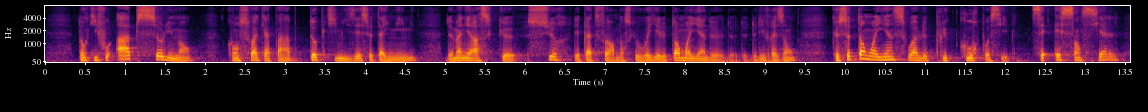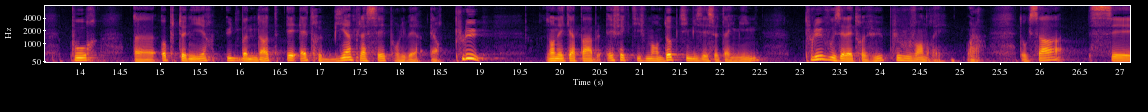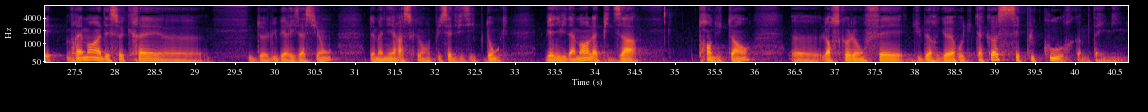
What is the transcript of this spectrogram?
Donc il faut absolument qu'on soit capable d'optimiser ce timing de manière à ce que sur les plateformes, lorsque vous voyez le temps moyen de, livraison, que ce temps moyen soit le plus court possible. C'est essentiel pour euh, obtenir une bonne note et être bien placé pour l'Uber. Alors plus on est capable effectivement d'optimiser ce timing, plus vous allez être vu, plus vous vendrez. Voilà. Donc ça, c'est vraiment un des secrets euh, de l'ubérisation, de manière à ce qu'on puisse être visible. Donc, bien évidemment, la pizza prend du temps. Euh, lorsque l'on fait du burger ou du tacos, c'est plus court comme timing.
